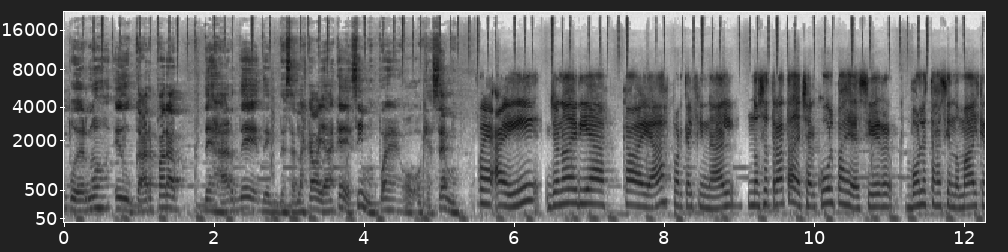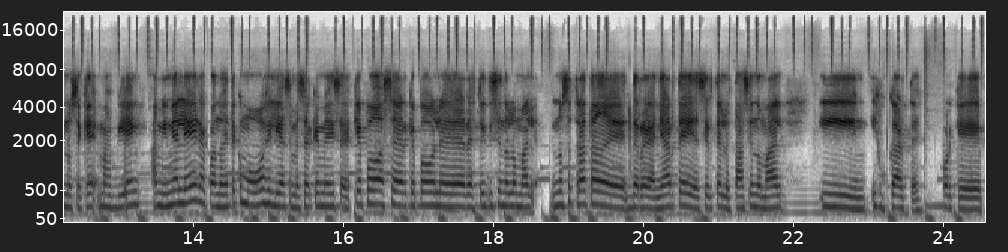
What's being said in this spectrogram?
podernos educar para dejar de, de, ser las caballadas que decimos, pues, o que hacemos? Pues ahí yo no diría caballadas porque al final no se trata de echar culpas y decir vos lo estás haciendo mal, que no sé qué. Más bien a mí me alegra cuando gente como vos, Elías, se me acerca y me dice ¿qué puedo hacer? ¿Qué puedo leer? Estoy diciéndolo mal. No se trata de, de regañarte y decirte lo estás haciendo mal y, y juzgarte porque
